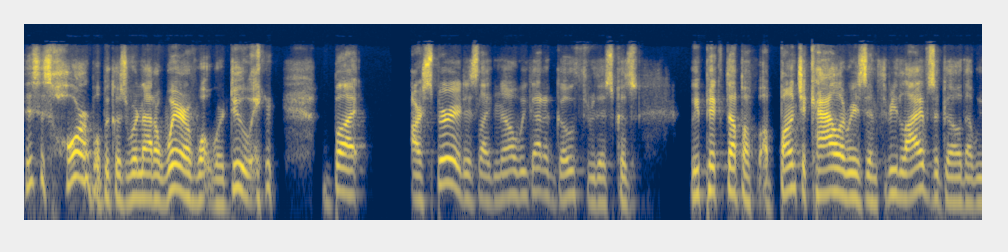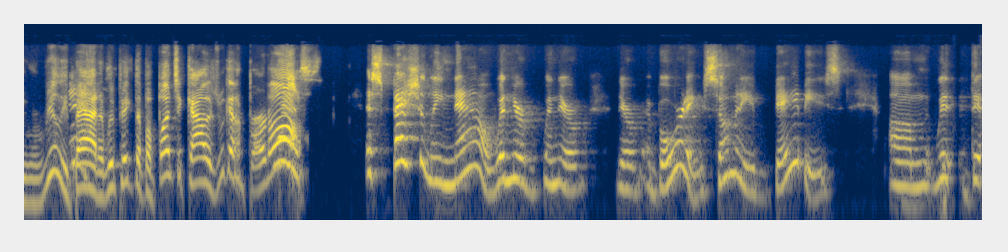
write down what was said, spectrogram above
this is horrible because we're not aware of what we're doing. but our spirit is like, no, we got to go through this because we picked up a, a, bunch of calories in three lives ago that we were really yes. bad and we picked up a bunch of calories we got to burn yes. off especially now when they're when they're they're aborting so many babies um, with the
